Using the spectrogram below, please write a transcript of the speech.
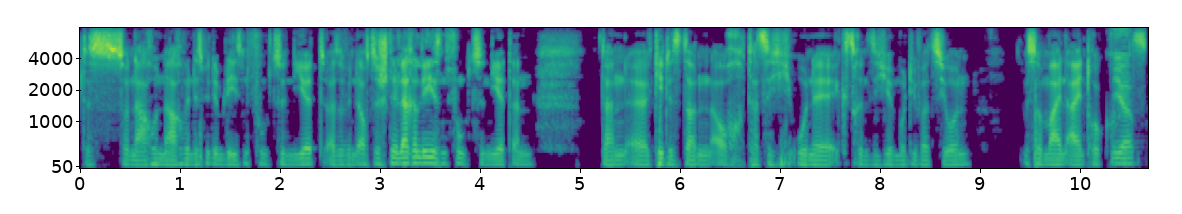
das so nach und nach, wenn es mit dem Lesen funktioniert, also wenn auch das schnellere Lesen funktioniert, dann, dann äh, geht es dann auch tatsächlich ohne extrinsische Motivation. Ist so mein Eindruck. Ja. Ist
